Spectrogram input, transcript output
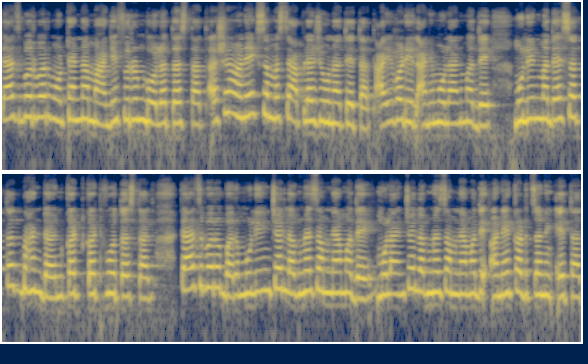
त्याचबरोबर मोठ्यांना मागे फिरून बोलत असतात. अशा अनेक समस्या आपल्या जीवनात येतात. आईवडील आणि मुलांमध्ये मुलींमध्ये सतत भांडण कटकट होत असतात. त्याचबरोबर मुलींच्या लग्न जमण्यामध्ये मुलांच्या लग्न लग्न जमण्यामध्ये अनेक अडचणी येतात.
